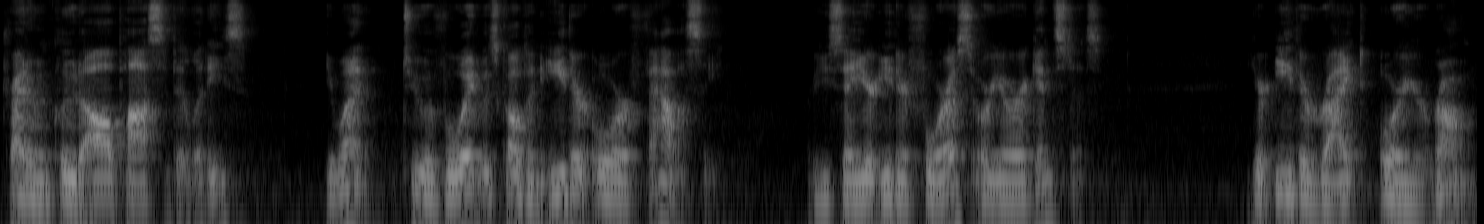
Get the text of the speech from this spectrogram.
try to include all possibilities. You want to avoid what's called an either or fallacy, where you say you're either for us or you're against us. You're either right or you're wrong.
